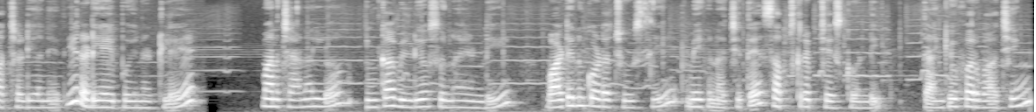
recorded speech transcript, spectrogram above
పచ్చడి అనేది రెడీ అయిపోయినట్లే. మన ఛానల్లో ఇంకా వీడియోస్ ఉన్నాయండి. వాటిని కూడా చూసి మీకు నచ్చితే సబ్స్క్రైబ్ చేసుకోండి. Thank you for watching.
